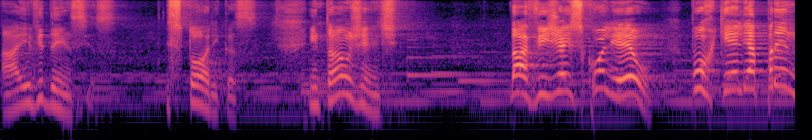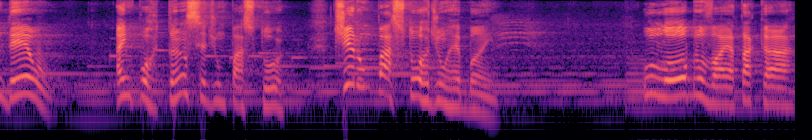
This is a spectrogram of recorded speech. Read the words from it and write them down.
há evidências históricas. Então, gente, Davi já escolheu, porque ele aprendeu a importância de um pastor. Tira um pastor de um rebanho. O lobo vai atacar,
